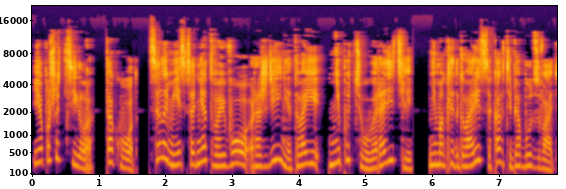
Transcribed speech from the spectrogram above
Я пошутила. Так вот, целый месяц со дня твоего рождения твои непутевые родители не могли договориться, как тебя будут звать.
